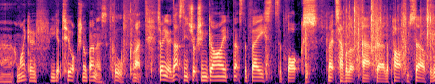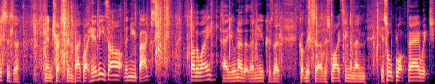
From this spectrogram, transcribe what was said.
Uh, I might go, you get two optional banners. Cool, right. So anyway, that's the instruction guide, that's the base, that's the box. Let's have a look at uh, the parts themselves. So this is a, an interesting bag right here. These are the new bags, by the way. Uh, you'll know that they're new because they've got this, uh, this writing and then it's all blocked there, which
